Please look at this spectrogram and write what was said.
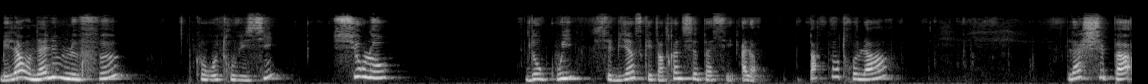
Mais là, on allume le feu, qu'on retrouve ici, sur l'eau. Donc oui, c'est bien ce qui est en train de se passer. Alors, par contre là, là, je sais pas,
